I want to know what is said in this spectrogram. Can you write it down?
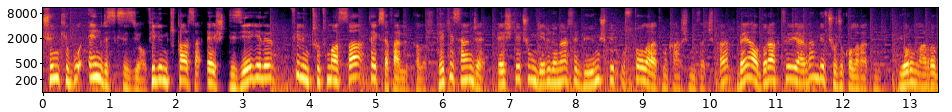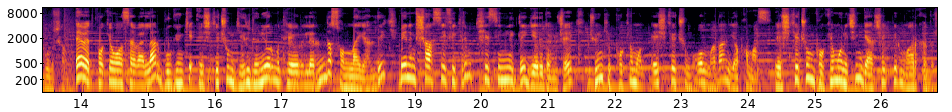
Çünkü bu en risksiz yol. Film tutarsa Ash diziye gelir, Film tutmazsa tek seferlik kalır. Peki sence Eşkeçum geri dönerse büyümüş bir usta olarak mı karşımıza çıkar? Veya bıraktığı yerden bir çocuk olarak mı? Yorumlarda buluşalım. Evet Pokemon severler bugünkü Eşkeçum geri dönüyor mu teorilerinin de sonuna geldik. Benim şahsi fikrim kesinlikle geri dönecek. Çünkü Pokemon Eşkeçum olmadan yapamaz. Eşkeçum Pokemon için gerçek bir markadır.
